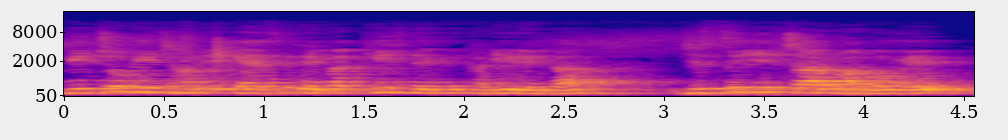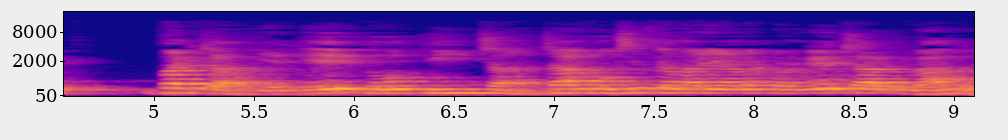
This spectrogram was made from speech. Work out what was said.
बीचों बीच हम एक ऐसी रेखा खींच देंगे, खड़ी रेखा, जिससे ये चार भागों में बट जाती है। एक, दो, तीन, चार। चार बॉक्सेस हमारे यहाँ पर बन गए, चार विभाग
